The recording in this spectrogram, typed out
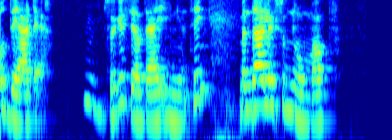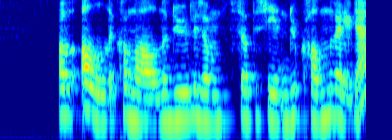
Og det er det. Mm. Jeg ikke si at det er ingenting, men det er liksom noe med at av alle kanalene du liksom, strategien du kan velge,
